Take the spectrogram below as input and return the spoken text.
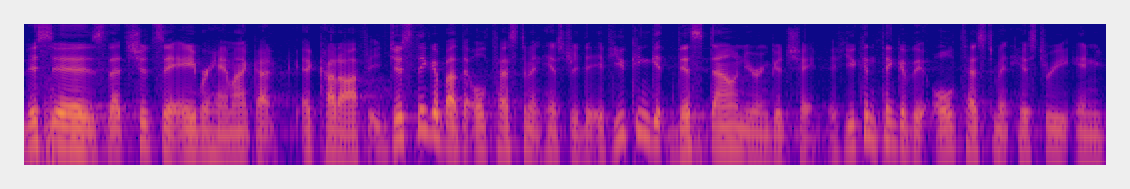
This is, that should say Abraham. I got cut off. Just think about the Old Testament history. If you can get this down, you're in good shape. If you can think of the Old Testament history in,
